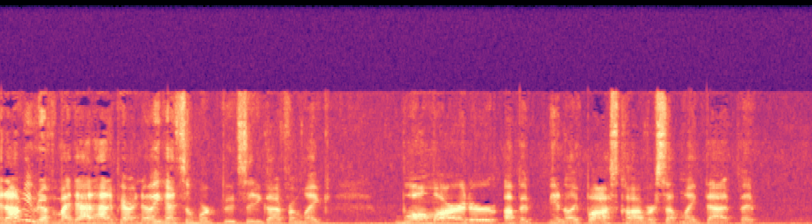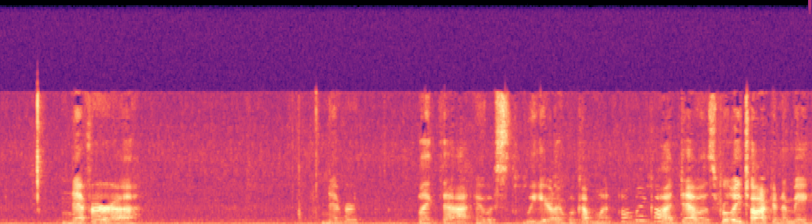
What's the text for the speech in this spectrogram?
And I don't even know if my dad had a pair. I know he had some work boots that he got from like Walmart or up at, you know, like Boscov or something like that. But never, uh, never like that. It was weird. I woke up and went, oh my God, Dad was really talking to me.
